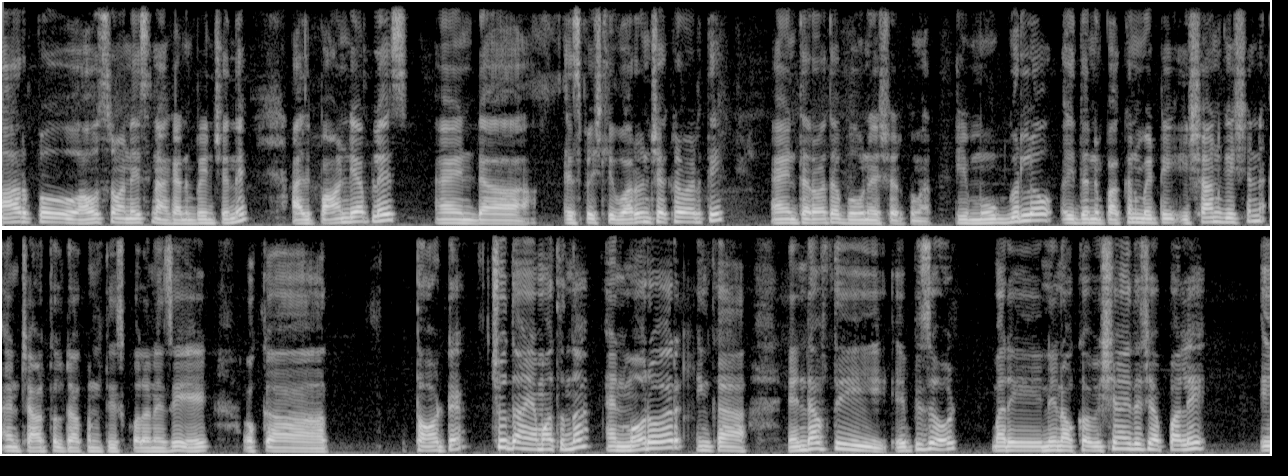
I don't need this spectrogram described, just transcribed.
మార్పు అవసరం అనేసి నాకు అనిపించింది. అది Pandya place and especially Varun Chakravarthy and తర్వాత భువనేశ్వర్ కుమార్. ఈ ముగ్గురులో ఇద్దరిని పక్కన పెట్టి ఇషాన్ కిషన్ అండ్ చార్తుల్ ఠాకూర్ని తీసుకోవాలనేసి ఒక థాట్ చూద్దాం ఏమవుతుందో. అండ్ మోర్ ఓవర్ ఇంకా ఎండ్ ఆఫ్ ది ఎపిసోడ్ మరి నేను ఒక విషయం అయితే చెప్పాలి. ఈ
